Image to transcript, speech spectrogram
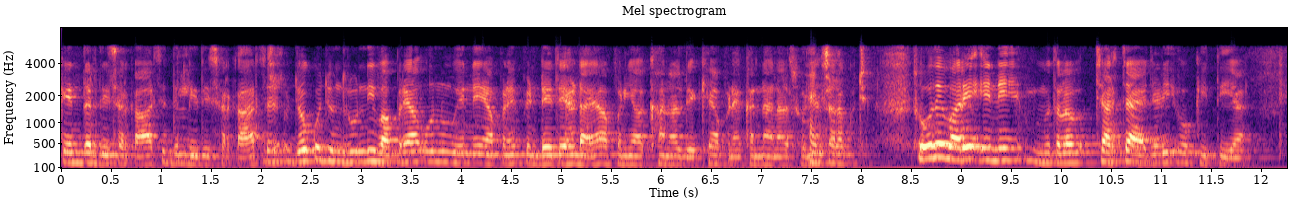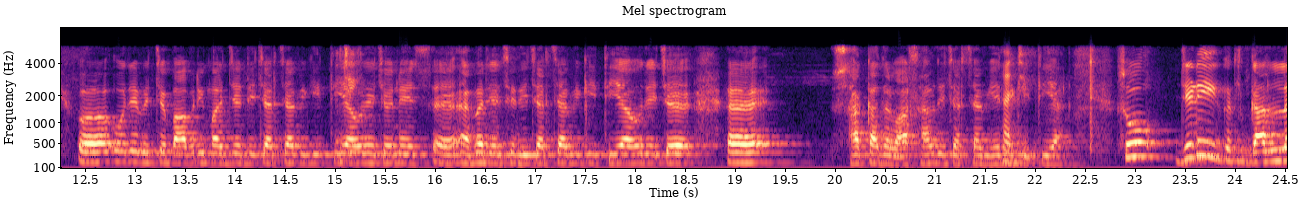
ਕੇਂਦਰ ਦੀ ਸਰਕਾਰ 'ਚ ਦਿੱਲੀ ਦੀ ਸਰਕਾਰ 'ਚ ਜੀ। ਕੁਝ ਅੰਦਰੂਨੀ ਵਾਪਰਿਆ ਉਹਨੂੰ ਇਹਨੇ ਆਪਣੇ ਪਿੰਡੇ ਤੇ ਹੰਡਾਇਆ ਆਪਣੀਆਂ ਅੱਖਾਂ ਨਾਲ ਦੇਖਿਆ ਆਪਣੇ ਕੰਨਾਂ ਨਾਲ ਸੁਣਿਆ। ਸਾਰਾ ਕੁਝ ਸੋ ਉਹਦੇ ਬਾਰੇ ਇਹਨੇ ਮਤਲਬ ਚਰਚਾ ਹੈ ਜਿਹੜੀ ਉਹ ਕੀਤੀ ਆ ਉਹਦੇ ਵਿੱਚ ਬਾਬਰੀ ਮਸਜਿਦ ਦੀ ਚਰਚਾ ਵੀ ਕੀਤੀ। ਆ ਉਹਦੇ ਚ ਉਹਨੇ ਐਮਰਜੈਂਸੀ ਦੀ ਚਰਚਾ ਵੀ ਕੀਤੀ ਆ ਉਹਦੇ ਚ ਸਾਕਾ ਦਰਬਾਰ ਸਾਹਿਬ ਦੀ ਚਰਚਾ ਵੀ ਇਹਨੇ। ਕੀਤੀ ਆ ਸੋ ਜਿਹੜੀ ਗੱਲ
